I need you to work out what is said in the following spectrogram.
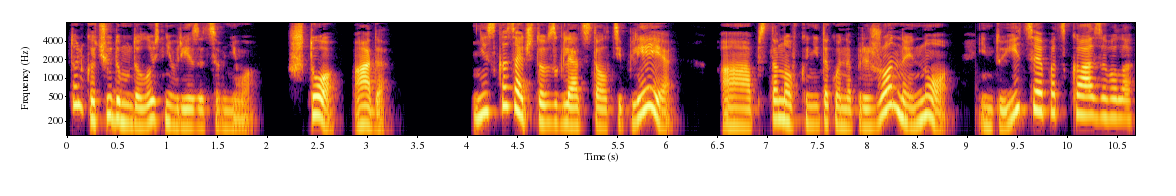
только чудом удалось не врезаться в него. «Что, Ада?» Не сказать, что взгляд стал теплее, а обстановка не такой напряженной, но интуиция подсказывала,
